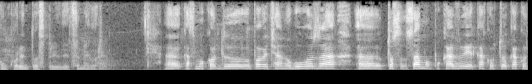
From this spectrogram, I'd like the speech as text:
konkurentnost prirode Crne Gore. Eh, kad smo kod eh, povećanog uvoza, eh, to samo pokazuje kako, to, kako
